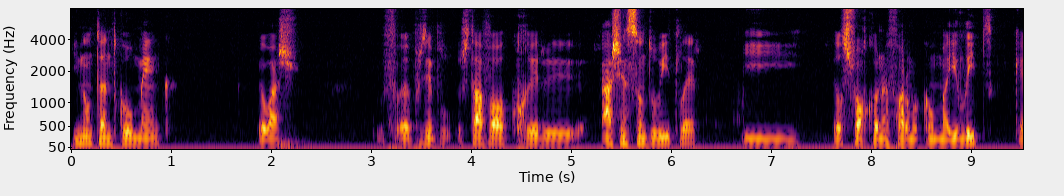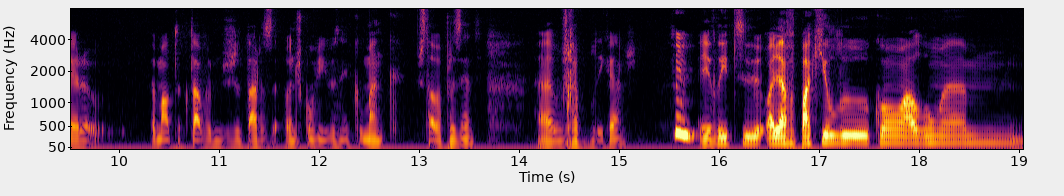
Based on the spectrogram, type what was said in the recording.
e não tanto com o Mank, eu acho. Eh, Por exemplo, estava a ocorrer eh, a ascensão do Hitler e eles focam na forma como a elite, que era a malta que estava nos jantares ou nos convívios em que o Mank estava presente, ah, os republicanos. A elite olhava para aquilo com alguma hum,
